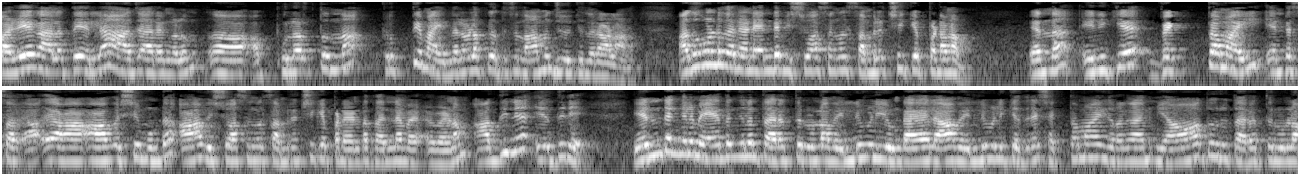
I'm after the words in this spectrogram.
പഴയ കാലത്തെ എല്ലാ ആചാരങ്ങളും പുലർത്തുന്ന കൃത്യമായി നിലവിളക്ക് കത്തിച്ച് നാമം ജപിക്കുന്ന ഒരാളാണ്. അതുകൊണ്ട് തന്നെയാണ് എന്റെ വിശ്വാസങ്ങൾ സംരക്ഷിക്കപ്പെടണം എന്ന് എനിക്ക് വ്യക്തമായി എന്റെ ആവശ്യമുണ്ട്. ആ വിശ്വാസങ്ങൾ സംരക്ഷിക്കപ്പെടേണ്ട തന്നെ വേണം. അതിന് എതിരെ എന്തെങ്കിലും ഏതെങ്കിലും തരത്തിലുള്ള വെല്ലുവിളി ഉണ്ടായാൽ ആ വെല്ലുവിളിക്കെതിരെ ശക്തമായി ഇറങ്ങാനും യാതൊരു തരത്തിലുള്ള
